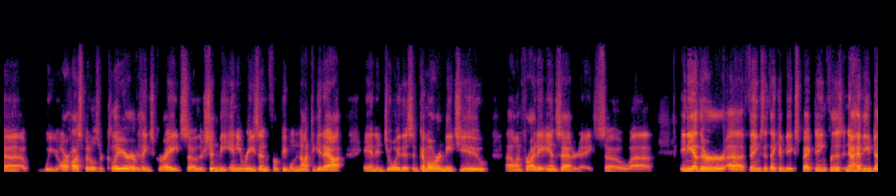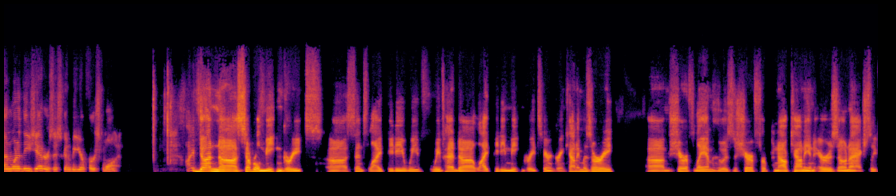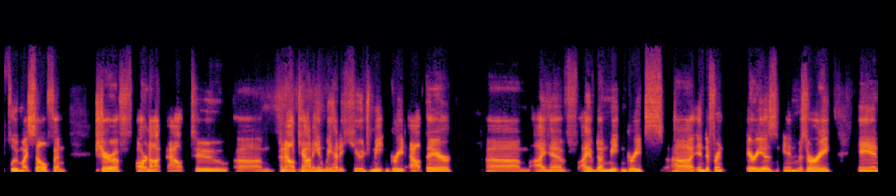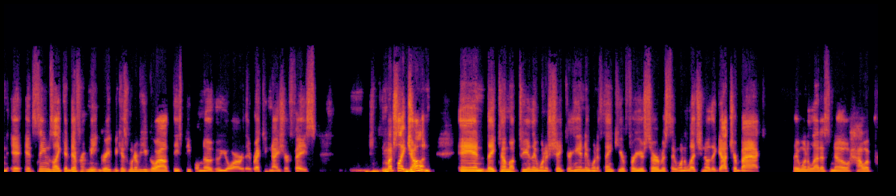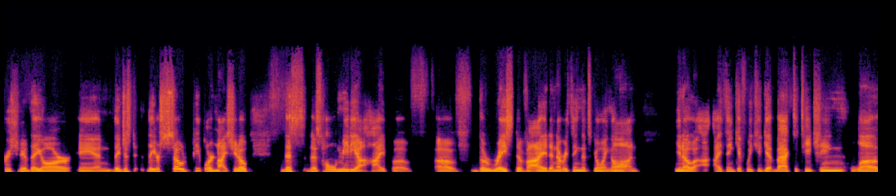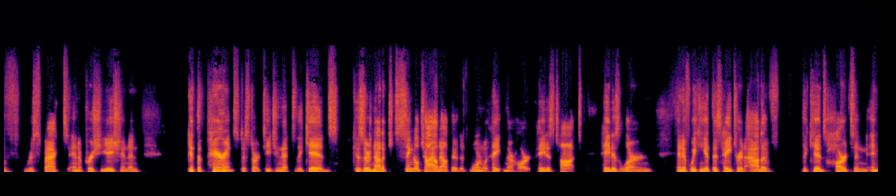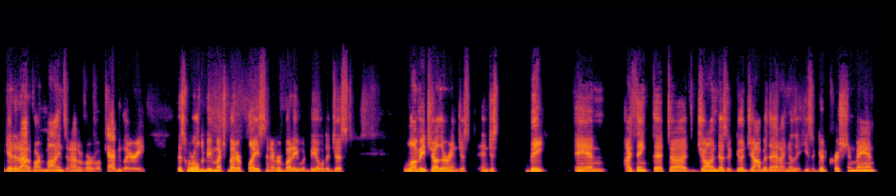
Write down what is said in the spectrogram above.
we our hospitals are clear everything's great so there shouldn't be any reason for people not to get out and enjoy this and come over and meet you uh, on friday and saturday so uh, any other uh, things that they can be expecting for this now have you done one of these yet or is this going to be your first one I've done uh, several meet and greets uh, since Live PD. We've we've had uh, Live PD meet and greets here in Greene County, Missouri. Um, sheriff Lamb, who is the sheriff for Pinal County in Arizona, actually flew myself and Sheriff Arnott out to um, Pinal County, and we had a huge meet and greet out there. Um, I have I have done meet and greets uh, in different areas in Missouri, and it, it, seems like a different meet and greet because whenever you go out, these people know who you are. They recognize your face, much like John, and they come up to you and they want to shake your hand. They want to thank you for your service. They want to let you know they got your back they want to let us know how appreciative they are and they just they are so people are nice you know? This this whole media hype of of the race divide and everything that's going on you know i think if we could get back to teaching love respect and appreciation and get the parents to start teaching that to the kids because there's not a single child out there that's born with hate in their heart. Hate is taught. Hate is learned. And if we can get this hatred out of the kids' hearts and, and get it out of our minds and out of our vocabulary, this world would be much better place and everybody would be able to just love each other and just and just be. And I think that uh, John does a good job of that. I know that he's a good Christian man,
